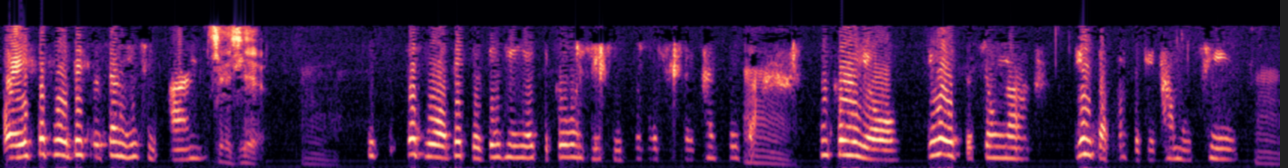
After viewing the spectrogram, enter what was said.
喂，师傅，弟子向您请安。谢谢。嗯师傅，弟子今天有几个问题，请师傅可以开示一下。嗯那个有一位师兄呢，用小房子给他母亲，嗯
